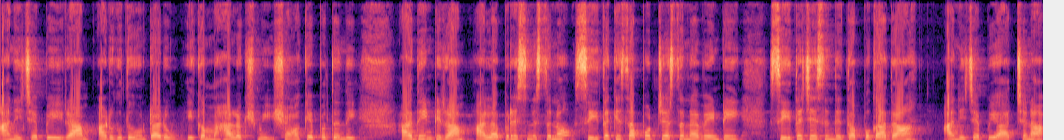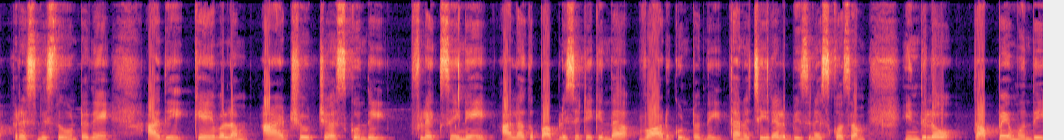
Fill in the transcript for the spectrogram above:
అని చెప్పి రామ్ అడుగుతూ ఉంటాడు. ఇక మహాలక్ష్మి షాక్ అయిపోతుంది. అదేంటి రామ్ అలా ప్రశ్నిస్తున్నావు? సీతకి సపోర్ట్ చేస్తున్నావేంటి? సీత చేసింది తప్పు కాదా? అని చెప్పి అర్చన ప్రశ్నిస్తూ ఉంటుంది. అది కేవలం యాడ్ షూట్ చేసుకుంది. ఫ్లెక్సీని అలాగ పబ్లిసిటీ కింద వాడుకుంటుంది తన చీరల బిజినెస్ కోసం. ఇందులో తప్పేముంది?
